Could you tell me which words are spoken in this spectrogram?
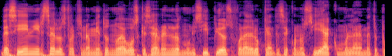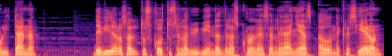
deciden irse a los fraccionamientos nuevos que se abren en los municipios fuera de lo que antes se conocía como el área metropolitana, debido a los altos costos en las viviendas de las colonias aledañas a donde crecieron,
